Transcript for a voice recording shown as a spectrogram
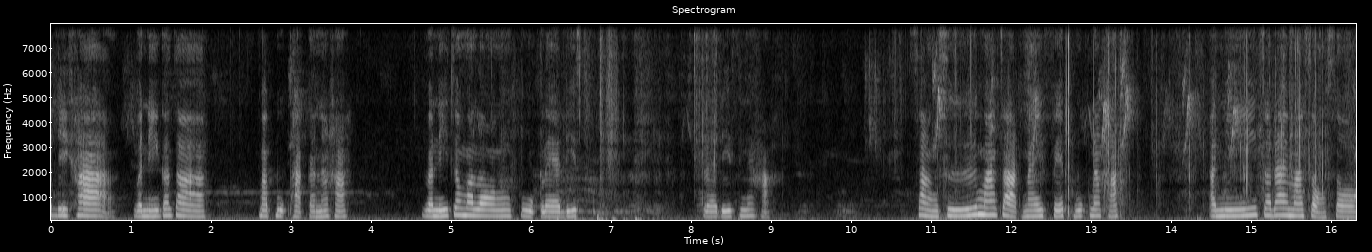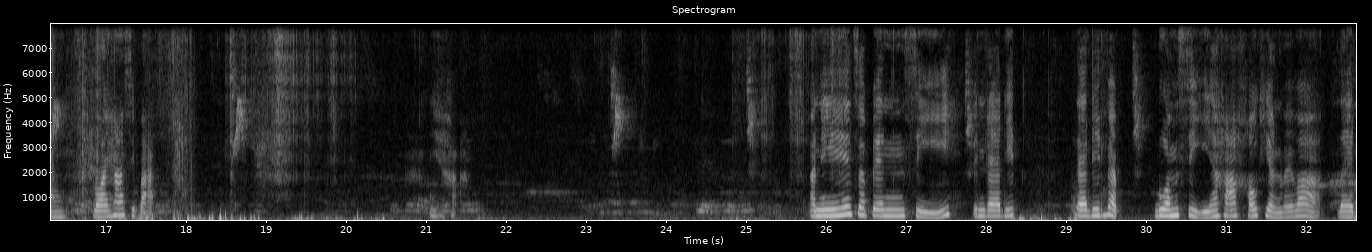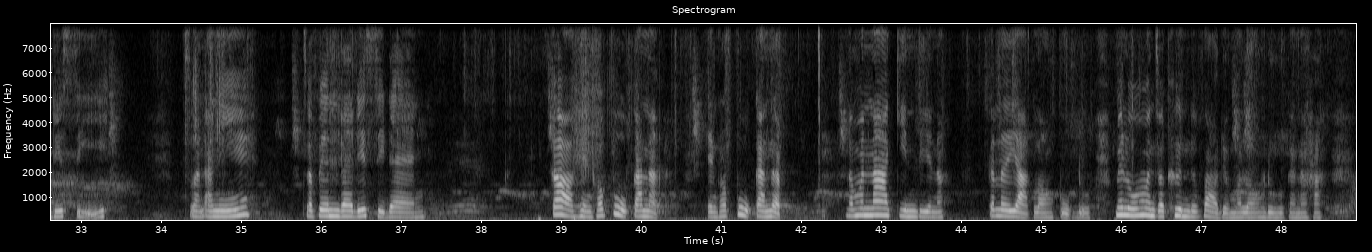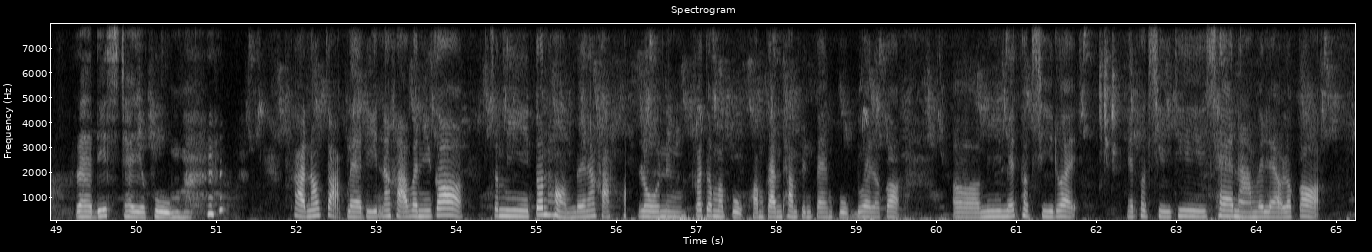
วัสดีค่ะ วันนี้ก็จะมาปลูกผักกันนะคะ วันนี้จะมาลองปลูกแรดิสแรดิสเนี่ยค่ะสั่งซื้อมาจากใน Facebook นะคะ อันนี้จะได้มาสองซองร้อยห้าสิบบาท นี่ค่ะ อันนี้จะเป็นสีเป็นแรดิส แรดิสแบบรวมสีนะคะ เขาเขียนไว้ว่าแรดิสสี ส่วนอันนี้จะเป็นแรดิสสีแดง ก็เห็นเขาปลูกกันอะ่ะ เห็นเขาปลูกกันแบบ แล้วมันน่ากินดีนะ ก็เลยอยากลองปลูกดู ไม่รู้ว่ามันจะขึ้นหรือเปล่า เดี๋ยวมาลองดูกันนะคะแรดิสชัยภูมิ ค่ะ นอกจากแรดิสนะคะ วันนี้ก็จะมีต้นหอมด้วยนะคะ โลหนึ่งก็จะมาปลูกพร้อมกันทำเป็นแปลงปลูกด้วย แล้วก็มีเม็ดผักชีด้วย เม็ดผักชีที่แช่น้ำไว้แล้ว แล้วก็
